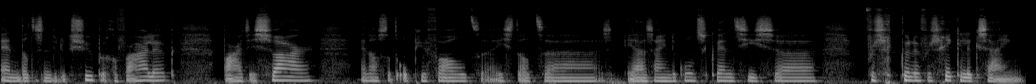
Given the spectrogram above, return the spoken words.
En dat is natuurlijk super gevaarlijk. Paard is zwaar. En als dat op je valt, eh, is dat, uh, ja, zijn de consequenties vers kunnen verschrikkelijk zijn.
